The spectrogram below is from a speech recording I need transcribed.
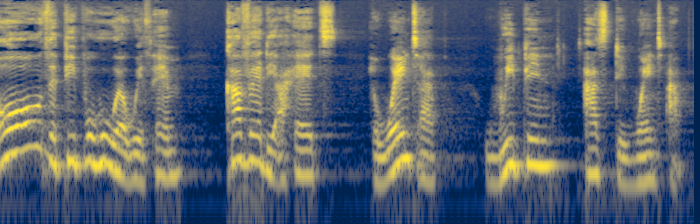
all the people who were with him covered their heads and went up, weeping as they went up.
